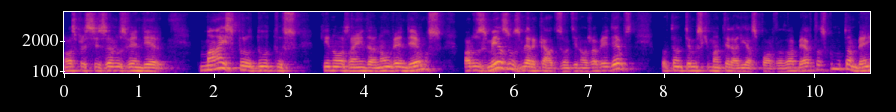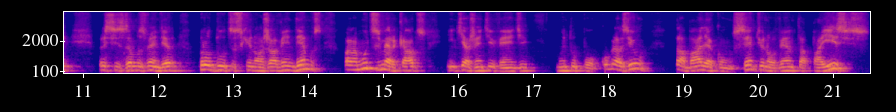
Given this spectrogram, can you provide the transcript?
nós precisamos vender mais produtos que nós ainda não vendemos para os mesmos mercados onde nós já vendemos, Portanto, temos que manter ali as portas abertas, como também precisamos vender produtos que nós já vendemos para muitos mercados em que a gente vende muito pouco. O Brasil trabalha com 190 países,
